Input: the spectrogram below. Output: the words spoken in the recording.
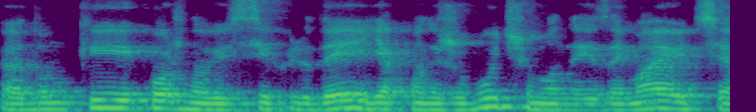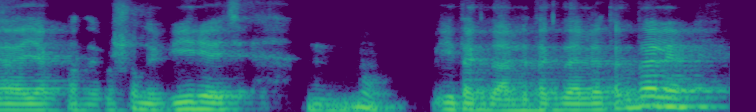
е, думки кожного з цих людей, як вони живуть, чим вони займаються, як вони що вони вірять, ну і так далі. Так далі, так далі.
